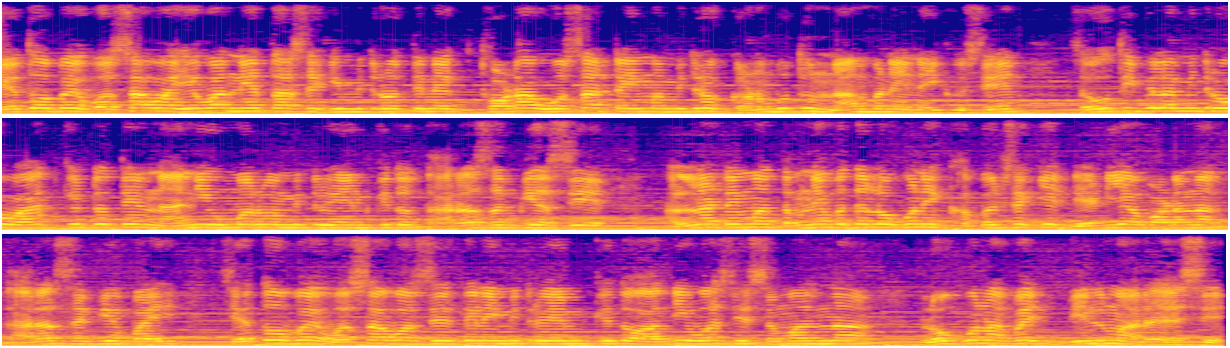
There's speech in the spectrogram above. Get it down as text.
શેતોભાઈ વસાવા એવા નેતા છે કે મિત્રો તેને થોડા ઓછા ટાઈમમાં મિત્રો ઘણું બધું નામ બનાવી નાખ્યું છે. સૌથી પહેલા મિત્રો વાત કરતો તો નાની ઉંમરમાં મિત્રો એમ કીધો ધારાસભ્ય છે. હાલના ટાઈમમાં તમને બધા લોકોને ખબર છે કે ડેડિયાવાડાના ધારાસભ્ય ભાઈ શેતોભાઈ વસાવા છે. તેને મિત્રો એમ કીધો આદિવાસી સમાજના લોકોના ભાઈ દિલમાં રહે છે.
